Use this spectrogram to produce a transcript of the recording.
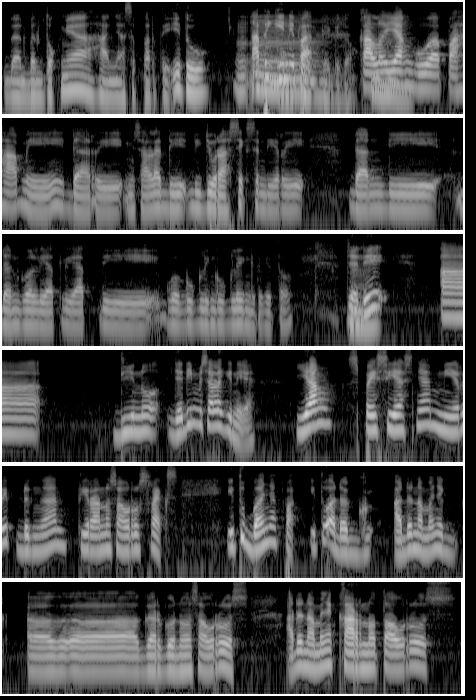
Dan bentuknya hanya seperti itu. Tapi gini pak gitu. Kalau yang gua pahami dari misalnya di di Jurassic sendiri dan di dan gue lihat-lihat di gua googling-googling gitu-gitu. Jadi eh, dino jadi misalnya gini ya yang spesiesnya mirip dengan Tyrannosaurus rex. Itu banyak pak. Itu ada ada namanya eh, Gargonosaurus ada namanya Carnotaurus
